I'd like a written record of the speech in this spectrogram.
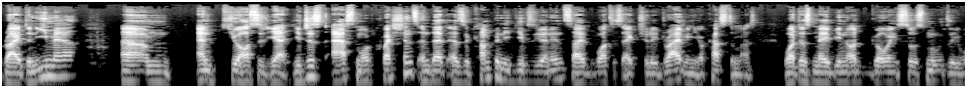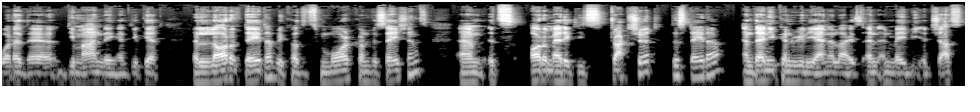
write an email. Um, and you also, yeah, you just ask more questions, and that as a company gives you an insight what is actually driving your customers, what is maybe not going so smoothly, what are they demanding, and you get a lot of data because it's more conversations. Um, it's automatically structured this data, and then you can really analyze and, and maybe adjust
